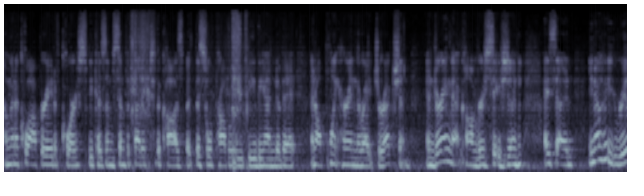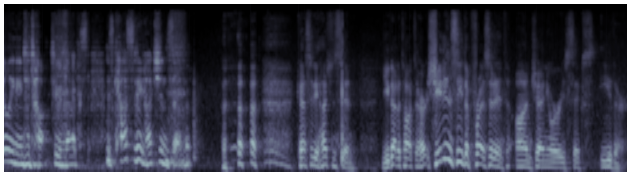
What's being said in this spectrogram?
I'm going to cooperate, of course, because I'm sympathetic to the cause, but this will probably be the end of it, and I'll point her in the right direction. And during that conversation, I said, you know who you really need to talk to next is Cassidy Hutchinson. Cassidy Hutchinson, you got to talk to her. She didn't see the president on January 6th either.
